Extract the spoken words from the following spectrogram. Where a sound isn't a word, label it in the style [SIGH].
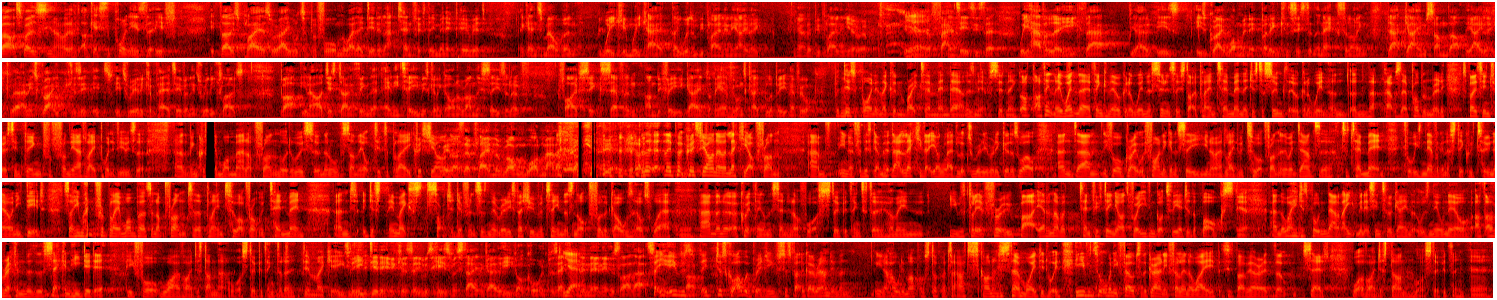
but I suppose you know. I, I guess the point is that if if those players were able to perform the way they did in that 10, 15 minute period against Melbourne, week in week out, they wouldn't be playing in the A League. You know, they'd be playing in Europe. [LAUGHS] Yeah, the fact is, is that we have a league that you know is is great one minute but inconsistent the next, and I think that game summed up the A League, and it's great because it, it's it's really competitive and it's really close. But you know, I just don't think that any team is going to go on a run this season of five, six, seven undefeated games. I think everyone's capable of beating everyone. But disappointing they couldn't break 10 men down, isn't it, for Sydney? I I think they went there thinking they were going to win. As soon as they started playing 10 men, they just assumed they were going to win, and, and that, that was their problem, really. I suppose the interesting thing f- from the Adelaide point of view is that uh, they've been playing one man up front, Lloyd Owusu, and then all of a sudden they opted to play I Cristiano. realise they're playing the wrong one, man. up front. [LAUGHS] [LAUGHS] they, they put Cristiano and Leckie up front. Um, you know, for this game, that Leckie, that young lad, looks really, really good as well. And um, you thought, oh, great, we're finally going to see you know Adelaide with two up front. And they went down to, to ten men. You thought he's never going to stick with two now, and he did. So he [LAUGHS] went from playing one person up front to playing two up front with ten men, and it just it makes such a difference, doesn't it? Really, especially with a team that's not full of goals elsewhere. Um, and a, a quick thing on the sending off, what a stupid thing to do. I mean he was clear through, but he had another 10, 15 yards before he even got to the edge of the box. Yeah. And the way he just pulled him down eight minutes into a game that was nil nil, I, I reckon that the second he did it, he thought, why have I just done that? What a stupid thing to do. Didn't make it easy. But did he it? did it because it was his mistake to go. That he got caught in possession, Yeah. didn't he? And it was like that. But he, he was he just caught up with Bridge. He was just about to go around him and you know hold him up or stop him. I just can't [LAUGHS] understand why he did what he did. He even sort of when he fell to the ground, he fell in a way. This is Barbiero that said, "What have I just done? What a stupid thing." Yeah.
